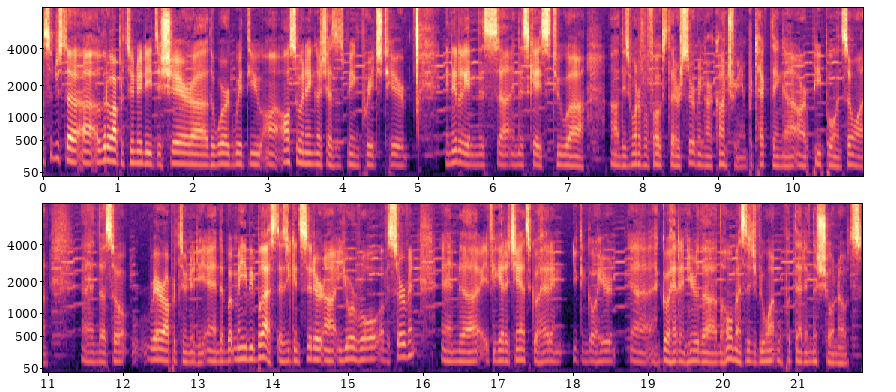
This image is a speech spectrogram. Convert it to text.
so just a, a, little opportunity to share the word with you, also in English as it's being preached here in Italy. In this in this case, to these wonderful folks that are serving our country and protecting our people and so on. And so, rare opportunity. And but may you be blessed as you consider your role role of a servant. And uh, if you get a chance, go ahead and you can go here, uh, go ahead and hear the the whole message if you want. We'll put that in the show notes.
